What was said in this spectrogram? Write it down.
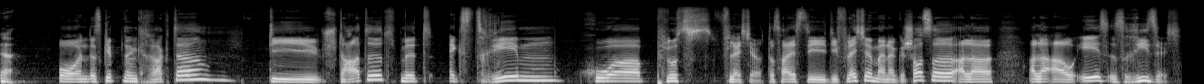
Ja. Und es gibt einen Charakter, die startet mit extrem hoher Plusfläche. Das heißt, die, die Fläche meiner Geschosse aller, aller AOEs ist riesig.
